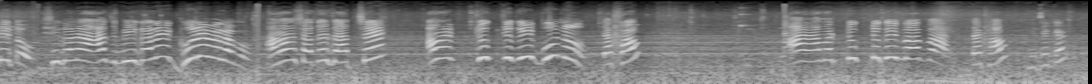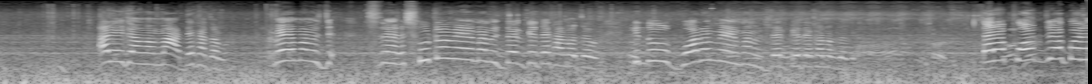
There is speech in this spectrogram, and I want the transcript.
সেতু। সেখানে আজ বিকালে ঘুরে বেড়াবো। আমার সাথে যাচ্ছে আমার টুকটুকি বুনু, দেখাও। আর আমার টুকটুকি বাবা, দেখাও। এই যে আমার মা দেখা যাব। মেয়ে মানুষ ছোট মেয়ে মানুষদেরকে দেখানো যাবে, কিন্তু বড় মেয়ে মানুষদেরকে দেখানো যাবে তারা পথ করে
